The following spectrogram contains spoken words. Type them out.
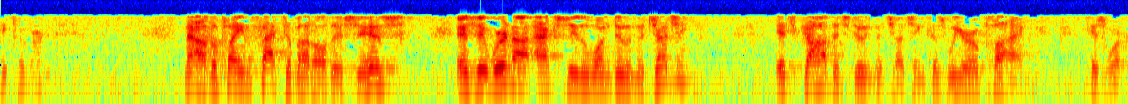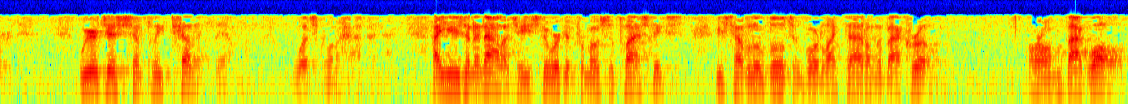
He perverted it. Now, the plain fact about all this is, is that we're not actually the one doing the judging. It's God that's doing the judging because we are applying His Word. We're just simply telling them what's going to happen. I use an analogy. I used to work at Formosa Plastics. We used to have a little bulletin board like that on the back row or on the back wall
